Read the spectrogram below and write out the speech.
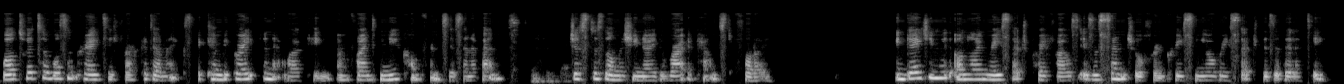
While Twitter wasn't created for academics, it can be great for networking and finding new conferences and events, just as long as you know the right accounts to follow. Engaging with online research profiles is essential for increasing your research visibility.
